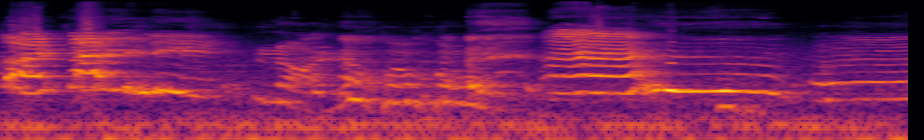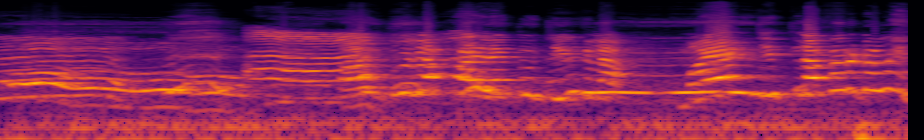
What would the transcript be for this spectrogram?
खोटारडी. आ, तुला पडले तू जिंकला मयंक जिंकला बरं का मी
